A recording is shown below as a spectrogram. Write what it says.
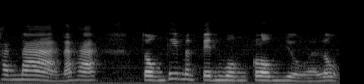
ข้างหน้านะคะ ตรงที่มันเป็นวงกลมอยู่ลูก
